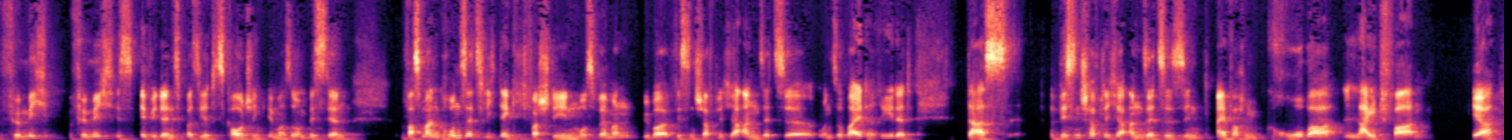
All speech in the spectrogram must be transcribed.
für mich, für mich ist evidenzbasiertes Coaching immer so ein bisschen, was man grundsätzlich, denke ich, verstehen muss, wenn man über wissenschaftliche Ansätze und so weiter redet, dass wissenschaftliche Ansätze sind einfach ein grober Leitfaden. Ja,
